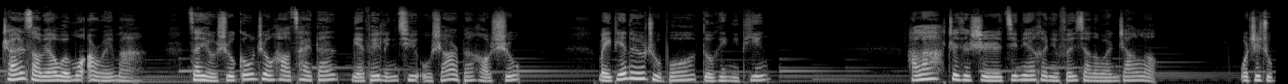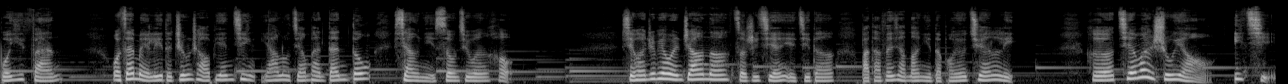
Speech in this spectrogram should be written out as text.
长按扫描文末二维码，在有书公众号菜单免费领取五十二本好书，每天都有主播读给你听。好了，这就是今天和你分享的文章了。我是主播一凡，我在美丽的中朝边境鸭绿江畔丹东向你送去问候。喜欢这篇文章呢，走之前也记得把它分享到你的朋友圈里，和千万书友。一起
